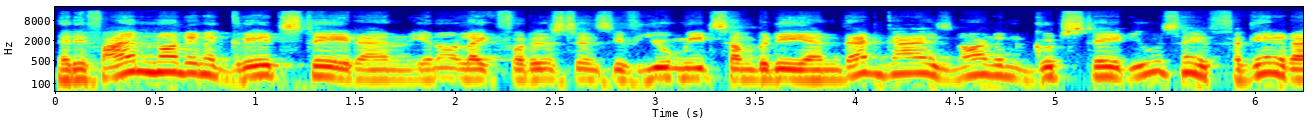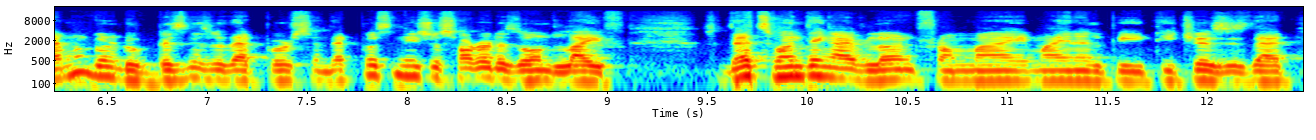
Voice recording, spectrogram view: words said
that if i'm not in a great state and you know like for instance if you meet somebody and that guy is not in good state you would say forget it. I'm not going to do business with that person. That person needs to sort out his own life. So that's one thing i've learned from my my nlp teachers is that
